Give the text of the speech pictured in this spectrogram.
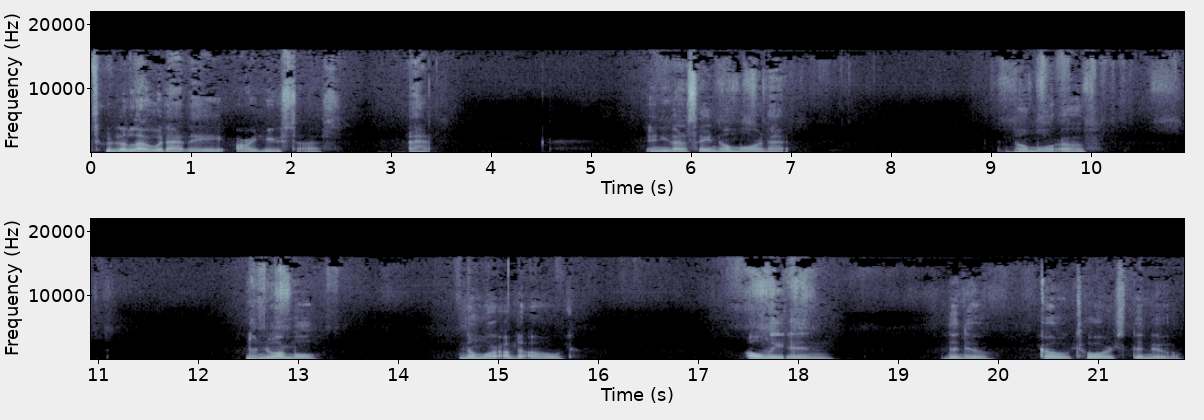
to the level that they are used to us at. And you gotta say no more of that. No more of the normal. No more of the old. Only in the new. Go towards the new.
